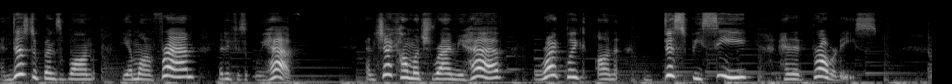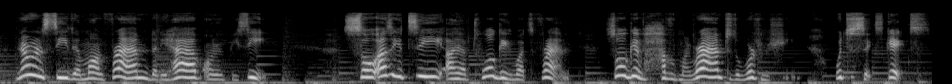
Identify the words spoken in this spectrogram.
and this depends upon the amount of RAM that you physically have. And check how much RAM you have right click on this PC and hit properties. Now we're see the amount of RAM that you have on your PC. So as you can see, I have 12 gigabytes of RAM, so I'll give half of my RAM to the virtual machine, which is 6 gigs.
